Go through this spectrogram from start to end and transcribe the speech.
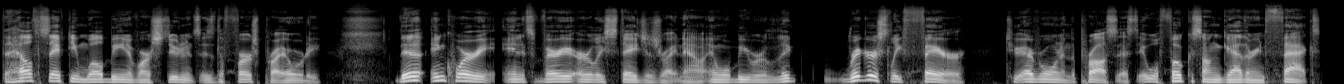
The health, safety, and well being of our students is the first priority. The inquiry in its very early stages right now and will be rig- rigorously fair to everyone in the process. It will focus on gathering facts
